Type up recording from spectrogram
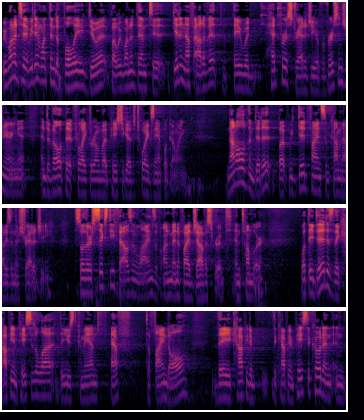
We wanted to, we didn't want them to fully do it, but we wanted them to get enough out of it that they would head for a strategy of reverse engineering it and develop it for like their own web page to get a toy example going. Not all of them did it, but we did find some commonalities in their strategy. So there are 60,000 lines of unminified JavaScript in Tumblr. What they did is they copy and pasted a lot. They used Command F to find all, they copied and, they copied and pasted the code, and, and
